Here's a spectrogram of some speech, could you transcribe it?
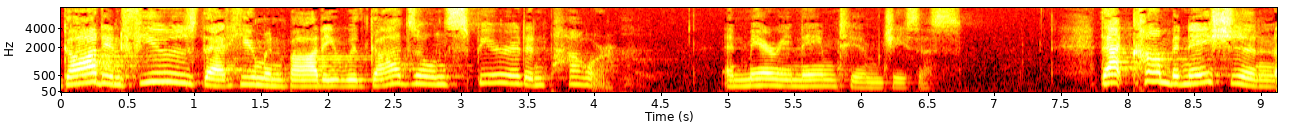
God infused that human body with God's own spirit and power, and Mary named him Jesus. That combination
